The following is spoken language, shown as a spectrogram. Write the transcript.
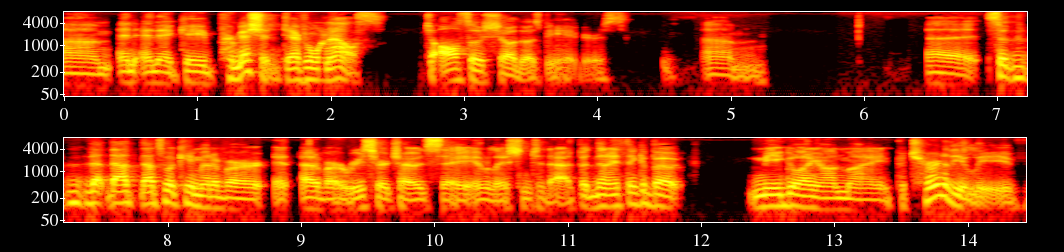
Um, and, and it gave permission to everyone else to also show those behaviors. Um, uh, so that, that that's what came out of our out of our research, I would say, in relation to that. But then I think about me going on my paternity leave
